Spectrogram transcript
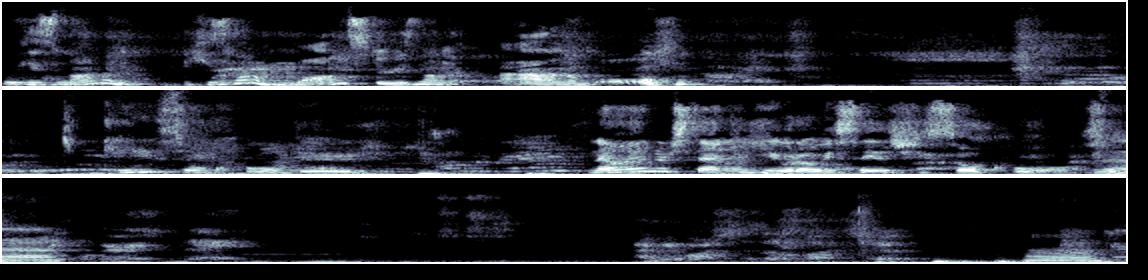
Well, he's not an he's not a monster. He's not an animal. Katie's so cool, dude. Now I understand when he would always say that she's so cool. Yeah. Have you watched his little butt too? Oh. After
